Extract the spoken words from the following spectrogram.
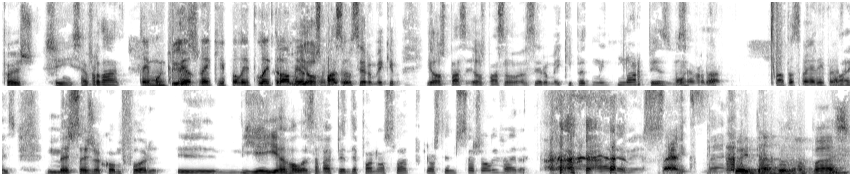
Pois, sim, isso é verdade. tem muito Eles- peso na equipa, lit- literalmente. E eles passam a ser uma equipa, eles passam, eles passam a ser uma equipa de muito menor peso, isso é verdade. Nota-se bem a diferença. Mas seja como for, eh, e aí a rola vai pender para o nosso lado porque nós temos Sérgio Oliveira. Certo. Coitado do rapaz.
